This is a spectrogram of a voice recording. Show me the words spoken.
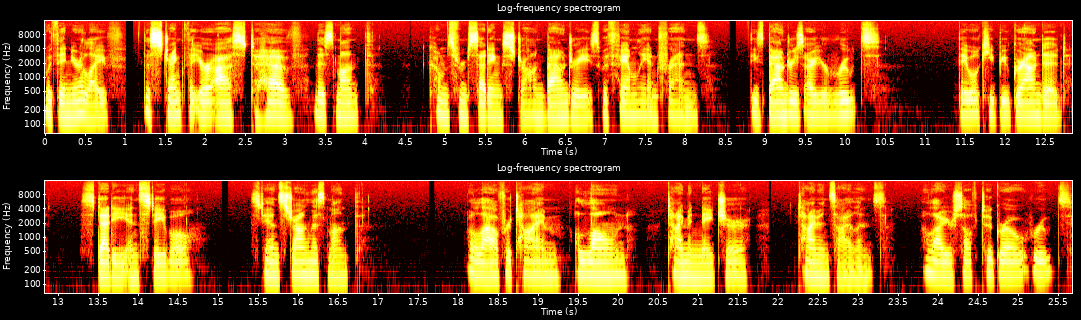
within your life. The strength that you're asked to have this month comes from setting strong boundaries with family and friends. These boundaries are your roots. They will keep you grounded, steady, and stable. Stand strong this month. Allow for time alone, time in nature, time in silence. Allow yourself to grow roots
